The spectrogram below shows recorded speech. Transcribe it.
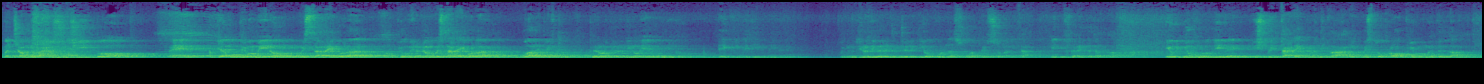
mangiamo lo stesso cibo, eh? abbiamo più o meno questa regola, più o meno, abbiamo questa regola uguale per tutti, però ognuno di noi è unico, è irripetibile. Ognuno di noi deve raggiungere Dio con la sua personalità, che è differente dall'altra. E ognuno deve rispettare e coltivare questo proprium dell'altro.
